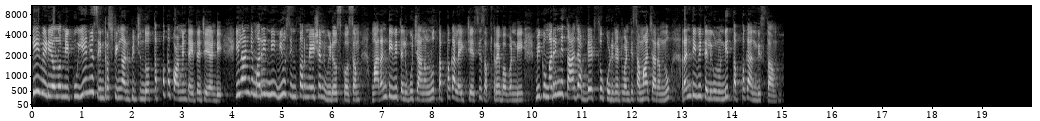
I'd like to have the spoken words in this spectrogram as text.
ఈ వీడియోలో మీకు ఏ న్యూస్ ఇంట్రెస్టింగ్ అనిపించిందో తప్పక కామెంట్ అయితే చేయండి. ఇలాంటి మరిన్ని న్యూస్ ఇన్ఫర్మేషన్ వీడియోస్ కోసం మా రన్ టీవీ తెలుగు ఛానల్ను తప్పక లైక్ చేసి సబ్స్క్రైబ్ అవ్వండి. మీకు మరిన్ని తాజా అప్డేట్స్తో కూడినటువంటి సమాచారంను రన్ టీవీ తెలుగు నుండి తప్పక అందిస్తాం.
